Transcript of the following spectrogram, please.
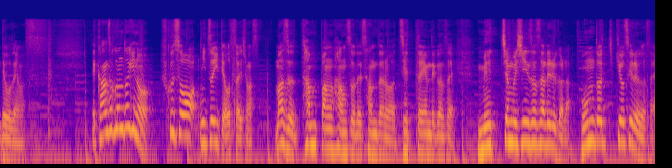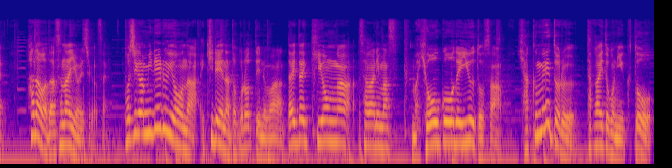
でございます。で、観測の時の服装についてお伝えします。まず、短パン半袖サンダルは絶対やめてください。めっちゃ無心刺されるから、ほんと気をつけてください。肌は出さないようにしてください。星が見れるような綺麗なところっていうのは、だいたい気温が下がります。まあ、標高で言うとさ、100メートル高いとこに行くと、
